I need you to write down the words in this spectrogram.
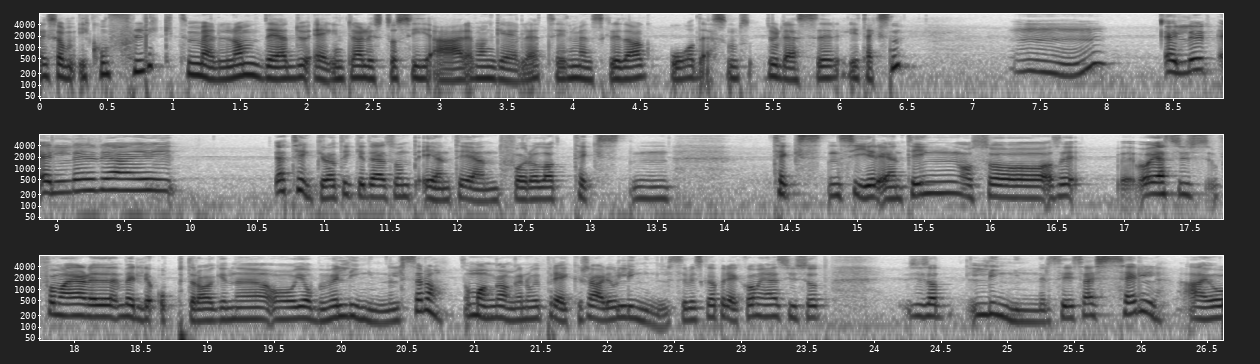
liksom, i konflikt mellom det du egentlig har lyst til å si er evangeliet til mennesker i dag, og det som du leser i teksten? Eller, eller jeg, jeg tenker at ikke det er et sånt én-til-én-forhold at teksten, teksten sier én ting, og så altså, og jeg synes, For meg er det veldig oppdragende å jobbe med lignelser. da. Og Mange ganger når vi preker, så er det jo lignelser vi skal preke om. Jeg syns at, synes at lignelse i seg selv er jo,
